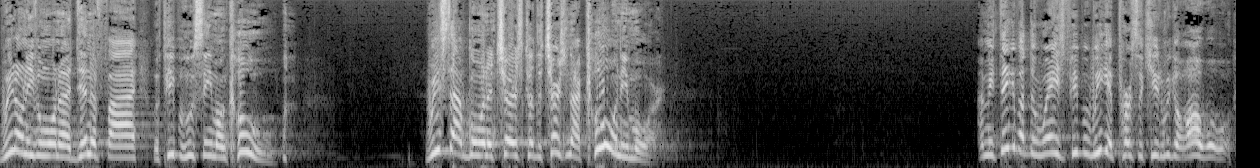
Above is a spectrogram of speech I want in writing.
We don't even want to identify with people who seem uncool. We stop going to church because the church is not cool anymore. I mean, think about the ways people, we get persecuted. We go, oh, well,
